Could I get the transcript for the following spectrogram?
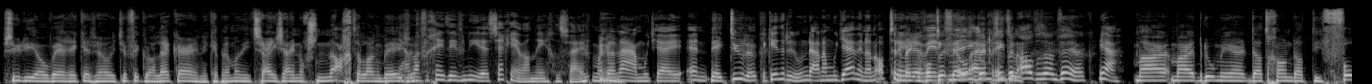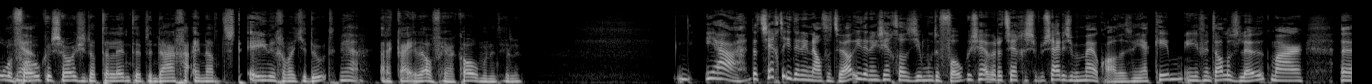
studio werk en zo. je. vind ik wel lekker. En ik heb helemaal niet. Zij zijn nog nachtenlang bezig. Ja, maar vergeet even niet, dat zeg jij wel 9 tot 5. Maar daarna moet jij en Nee, tuurlijk. de kinderen doen. Daarna moet jij weer een ben optreden. ik, nee, ik ben, ik ben altijd aan het werk. Ja, Maar, maar ik bedoel meer dat gewoon dat die volle Ja. focus, zoals je dat talent hebt en daar ga en dat is het enige wat je doet. ja. Ja, dan kan je wel ver komen natuurlijk. Ja, dat zegt iedereen altijd wel. Iedereen zegt altijd, je moet een focus hebben. Dat zeggen ze, zeiden ze bij mij ook altijd. Van, ja, Kim, je vindt alles leuk, maar eh,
